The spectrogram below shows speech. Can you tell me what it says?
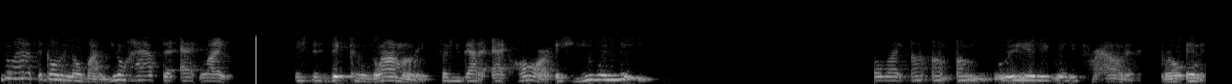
You don't have to go to nobody. You don't have to act like it's this big conglomerate. So you gotta act hard. It's you and me. So like I, I'm I'm really really proud of it, bro. And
